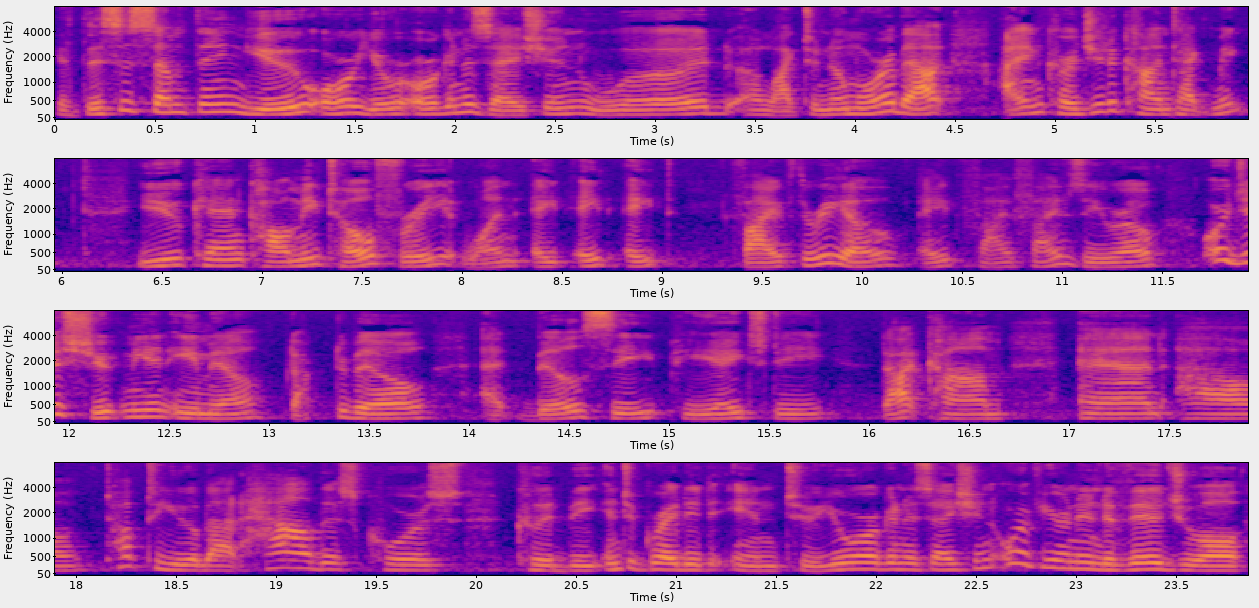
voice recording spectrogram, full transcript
If this is something you or your organization would uh, like to know more about, I encourage you to contact me. You can call me toll free at 1 888 530 8550 or just shoot me an email, drbill at billcphd.com, and I'll talk to you about how this course could be integrated into your organization, or if you're an individual,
